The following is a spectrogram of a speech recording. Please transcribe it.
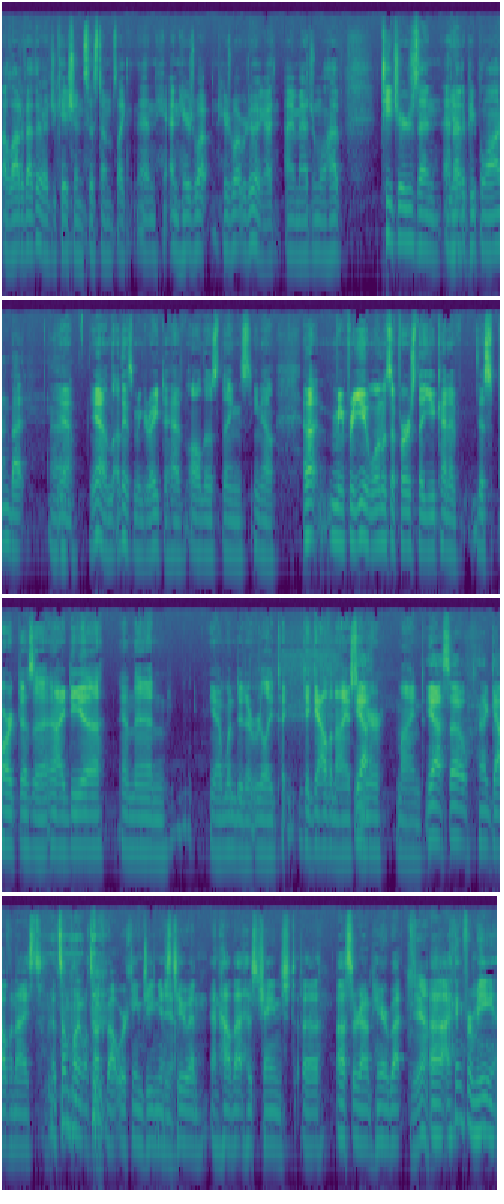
a lot of other education systems. Like and and here's what here's what we're doing. I, I imagine we'll have teachers and, and yeah. other people on, but uh, yeah, yeah. I think it's gonna be great to have all those things. You know, I mean, for you, when was the first that you kind of this sparked as a, an idea, and then yeah, when did it really take, get galvanized yeah. in your mind? Yeah, so uh, galvanized. At some point, we'll talk about working genius yeah. too, and and how that has changed uh, us around here. But yeah, uh, I think for me,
